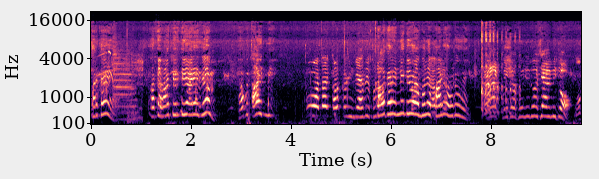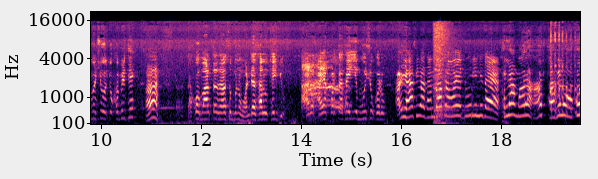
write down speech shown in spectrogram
પર કઈ આ વાત કરતી યાર જેમ હગું થાય જ નહીં. તું અત્યારે કળ કરીને બેસી થોડા. થોડા નહીં દેવા મને પાડ્યો હતો આ ઠેકો થઈ લીધો છે આમી તો? ઓમાં શું હતું ખબર છે? હા. ધક્કો મારતા બનું વંડા ચાલુ થઈ ગયું. આયા પડતા થઈ એ હું શું કરું? અરે હાસી વાત આમ હોય દોરી નહીં આયા એટલે મારા હાથ ભાગેલો હતો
